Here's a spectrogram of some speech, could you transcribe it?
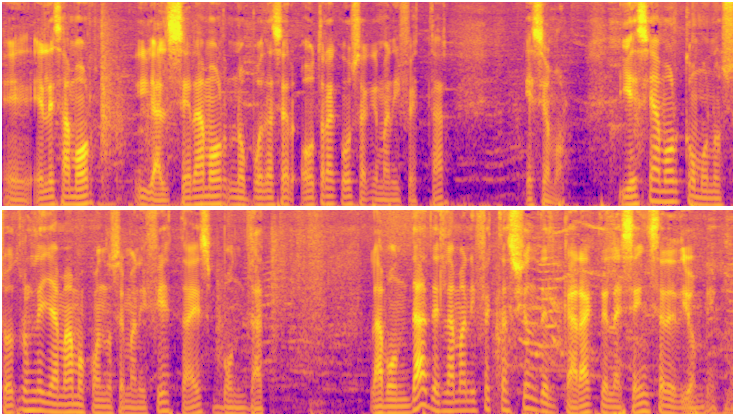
Eh, él es amor y al ser amor no puede hacer otra cosa que manifestar ese amor. Y ese amor, como nosotros le llamamos cuando se manifiesta, es bondad. La bondad es la manifestación del carácter, la esencia de Dios mismo.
